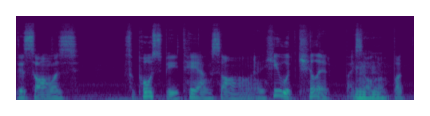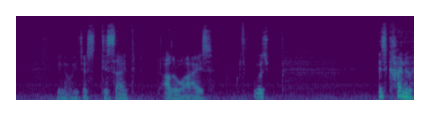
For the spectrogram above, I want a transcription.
this song was supposed to be Taeyang's song, and he would kill it by solo, Mhm. but you know he just decided otherwise, which is kind of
